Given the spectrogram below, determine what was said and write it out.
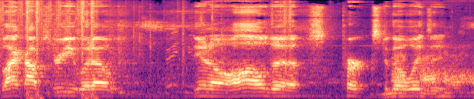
Black Ops 3 without, you know, all the perks to go with it?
